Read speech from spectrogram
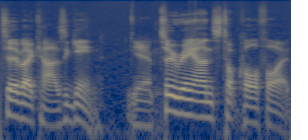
Turbo cars again. Yeah. Two rounds, top qualified.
